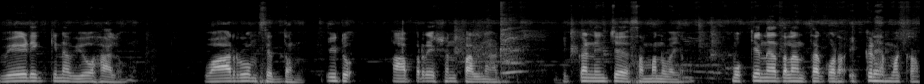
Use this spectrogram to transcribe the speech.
వేడెక్కిన వ్యూహాలు. వార్ రూమ్ సిద్ధం ఇటు ఆపరేషన్ పల్నాడు. ఇక్కడి నుంచే సమన్వయం. ముఖ్య నేతలంతా కూడా ఇక్కడే మకం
